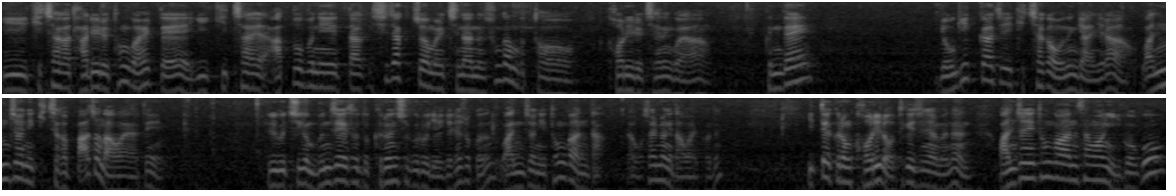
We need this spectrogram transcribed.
이 기차가 다리를 통과할 때 이 기차의 앞부분이 딱 시작점을 지나는 순간부터 거리를 재는 거야. 근데 여기까지 기차가 오는 게 아니라 완전히 기차가 빠져나와야 돼. 그리고 지금 문제에서도 그런 식으로 얘기를 해줬거든. 완전히 통과한다. 라고 설명이 나와 있거든. 이때 그럼 거리를 어떻게 재냐면은 완전히 통과한 상황이 이거고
